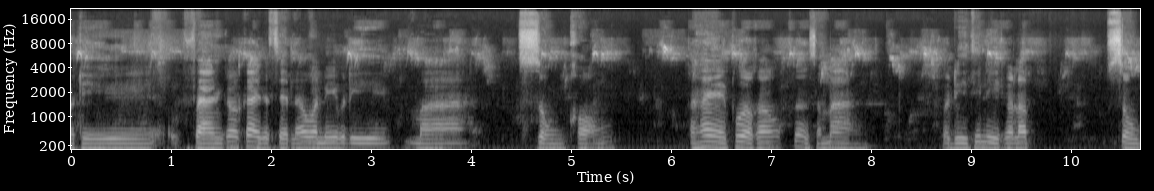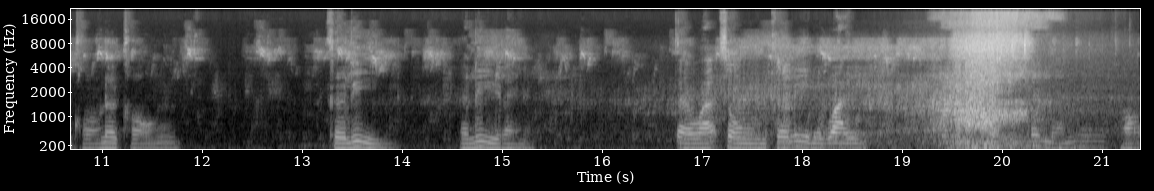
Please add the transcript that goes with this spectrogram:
อดีแฟนก็ใกล้จะเสร็จแล้ววันนี้พอดีมาส่งของไปให้พวกเขาเครื่องสำอางพอดีที่นี่ก็รับส่งของเนื้อของเคอรี่เคอรี่อะไรเนี่ยแต่ว่าส่งเคอรี่เนี่ยไวไม่เหมือนของ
